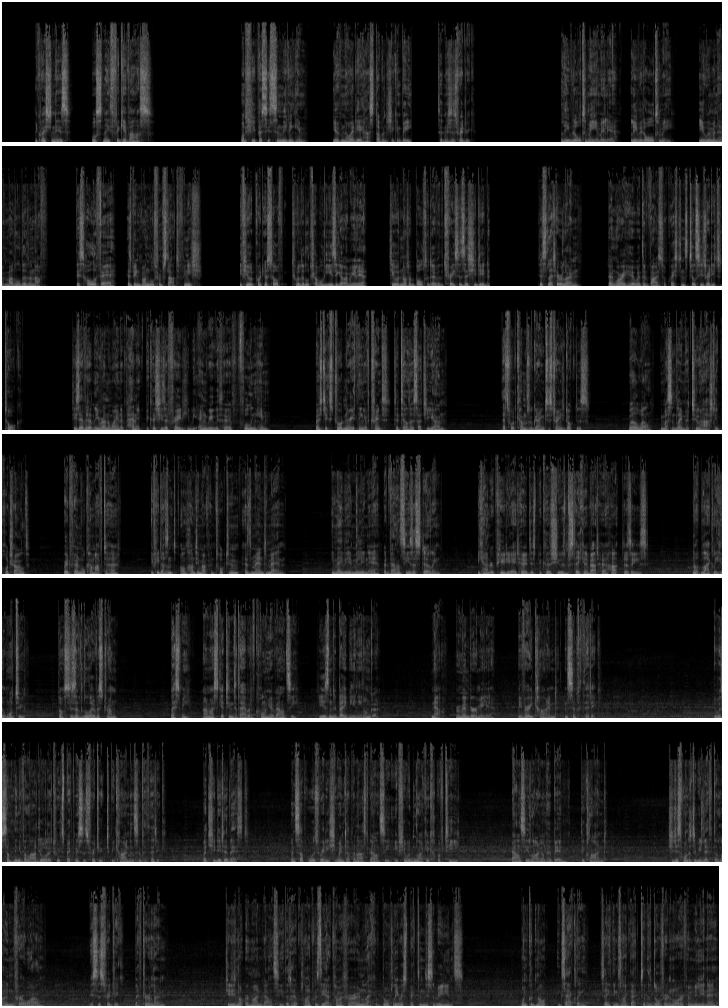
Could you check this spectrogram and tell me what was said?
The question is, will Snaith forgive us? What if she persists in leaving him? You have no idea how stubborn she can be, said Mrs. Frederick. Leave it all to me, Amelia. Leave it all to me. You women have muddled it enough. This whole affair has been bungled from start to finish. If you had put yourself to a little trouble years ago, Amelia, she would not have bolted over the traces as she did. Just let her alone. Don't worry her with advice or questions till she's ready to talk. She's evidently run away in a panic because she's afraid he'd be angry with her for fooling him. Most extraordinary thing of Trent to tell her such a yarn. That's what comes of going to strange doctors. Well, well, we mustn't blame her too harshly, poor child. Redfern will come after her. If he doesn't, I'll hunt him up and talk to him as man to man. He may be a millionaire, but Valancy is a Stirling. He can't repudiate her just because she was mistaken about her heart disease. Not likely he'll want to. Doss is a little overstrung. Bless me, I must get into the habit of calling her Valancy. She isn't a baby any longer. Now, remember, Amelia, be very kind and sympathetic. It was something of a large order to expect Mrs. Frederick to be kind and sympathetic, but she did her best. When supper was ready, she went up and asked Valancy if she wouldn't like a cup of tea. Valancy, lying on her bed, declined. She just wanted to be left alone for a while. Mrs. Frederick left her alone. She did not remind Valancy that her plight was the outcome of her own lack of daughterly respect and disobedience. One could not, exactly, say things like that to the daughter in law of a millionaire.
